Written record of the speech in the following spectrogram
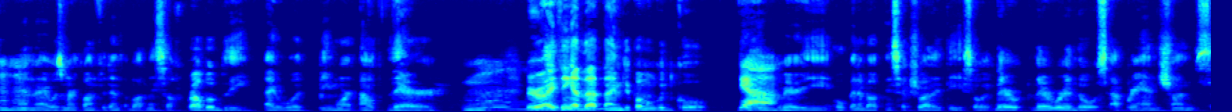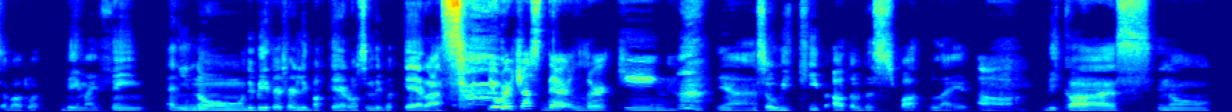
Mhm. and I was more confident about myself, probably I would be more out there. Mm. Pero I think at that time, di pa good ko yeah. like, very open about my sexuality. So there there were those apprehensions about what they might think. And you know, debaters are libakeros and libakeras. You were just there lurking. yeah, so we keep out of the spotlight Uh, because, you know,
